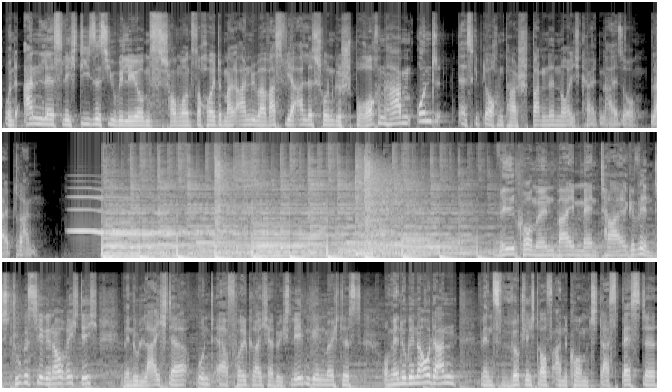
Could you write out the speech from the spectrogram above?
und anlässlich dieses Jubiläums schauen wir uns doch heute mal an, über was wir alles schon gesprochen haben und es gibt auch ein paar spannende Neuigkeiten. Also bleibt dran. Willkommen bei Mental gewinnt. Du bist hier genau richtig, wenn du leichter und erfolgreicher durchs Leben gehen möchtest und wenn du genau dann, wenn es wirklich drauf ankommt, das Beste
